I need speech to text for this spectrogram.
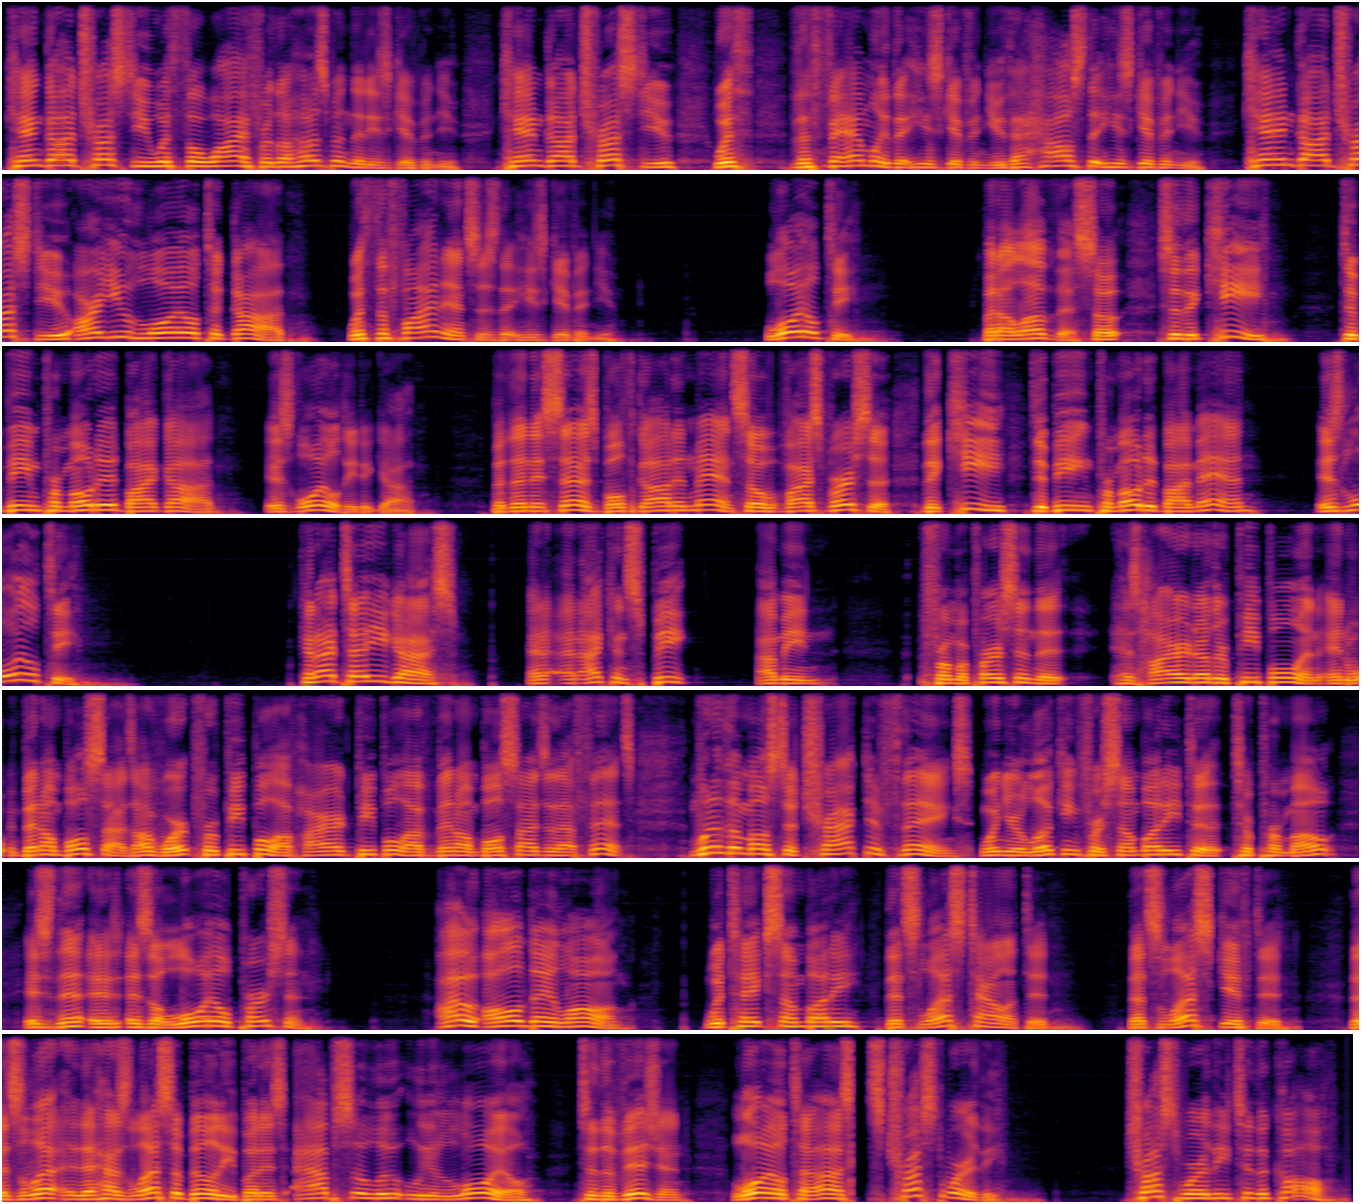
Can God trust you with the wife or the husband that He's given you? Can God trust you with the family that He's given you, the house that He's given you? Can God trust you? Are you loyal to God with the finances that He's given you? Loyalty. But I love this. So, so the key to being promoted by God is loyalty to God. But then it says both God and man. So, vice versa. The key to being promoted by man is loyalty. Can I tell you guys, and, and I can speak, I mean, from a person that has hired other people and, and been on both sides. I've worked for people, I've hired people, I've been on both sides of that fence. One of the most attractive things when you're looking for somebody to, to promote is, the, is, is a loyal person. I all day long would take somebody that's less talented, that's less gifted, that's le- that has less ability, but is absolutely loyal to the vision, loyal to us. It's trustworthy, trustworthy to the call.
